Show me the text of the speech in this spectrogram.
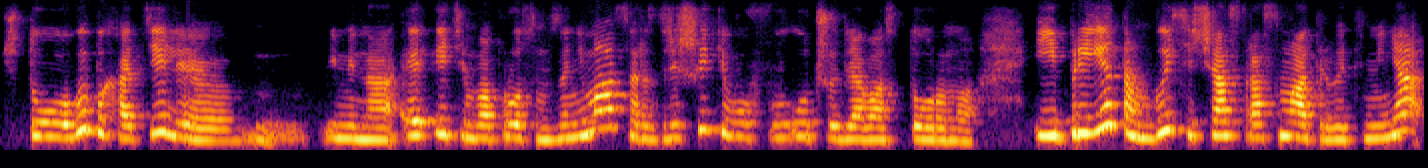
что вы бы хотели именно э, этим вопросом заниматься, разрешить его в лучшую для вас сторону. И при этом вы сейчас рассматриваете меня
